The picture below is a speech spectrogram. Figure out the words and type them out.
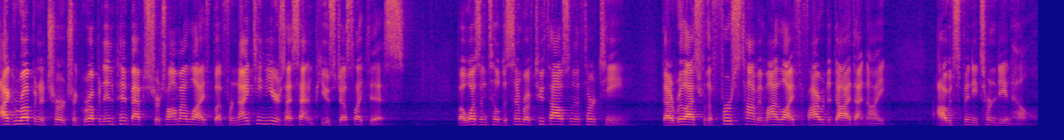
I grew up in a church. I grew up in an independent Baptist church all my life, but for 19 years I sat in pews just like this. But it wasn't until December of 2013 that I realized for the first time in my life, if I were to die that night, I would spend eternity in hell.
